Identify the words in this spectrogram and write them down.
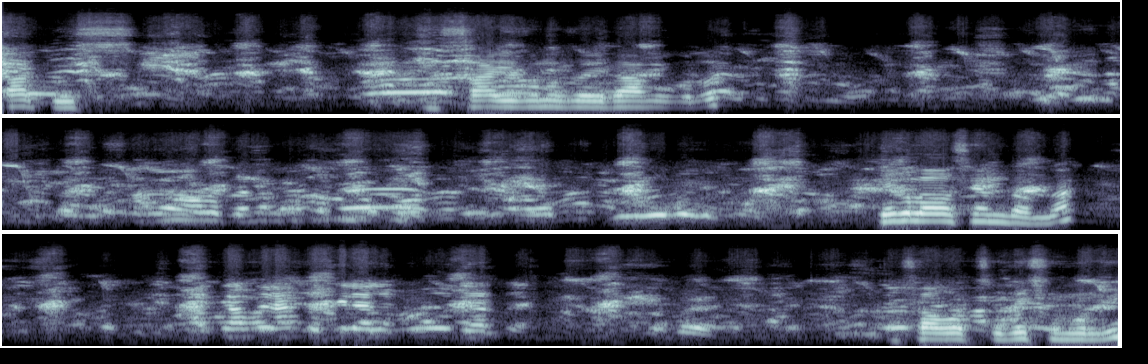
পার পিস সাইজ অনুযায়ী দাম এগুলো। এগুলো সেম দাম, না? সব হচ্ছে দেশি মুরগি।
